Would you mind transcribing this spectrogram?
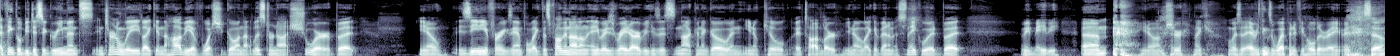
I think there'll be disagreements internally, like in the hobby, of what should go on that list or not. Sure, but you know, Xenia, for example, like that's probably not on anybody's radar because it's not going to go and you know kill a toddler, you know, like a venomous snake would. But I mean, maybe. Um, you know, I'm sure. Like, what is it? Everything's a weapon if you hold it right. right? So,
